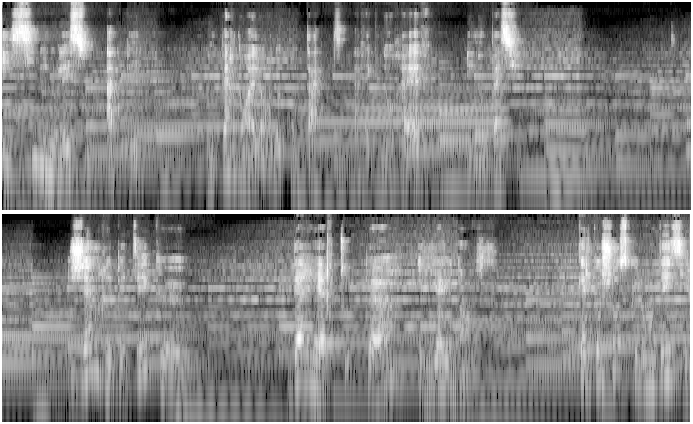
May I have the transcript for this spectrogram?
Et si nous nous laissons happer, nous perdons alors le contact avec nos rêves nos passions. J'aime répéter que derrière toute peur, il y a une envie. Quelque chose que l'on désire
